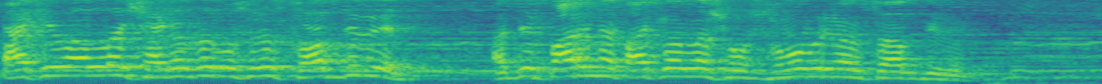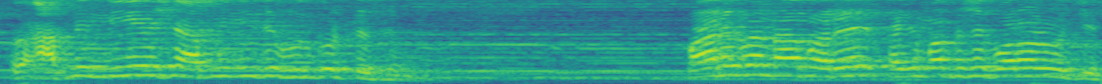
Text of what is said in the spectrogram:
তাকেও আল্লাহ ষাট হাজার বছরের সব দিবেন। আর যে পারে না, তাকেও আল্লাহ সম- সমপরিমাণ সব দিবেন। তো আপনি নিয়ে এসে আপনি নিজে ভুল করতেছেন। পারে বা না পারে, তাকে মাদ্রাসায় পড়ানো উচিত।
